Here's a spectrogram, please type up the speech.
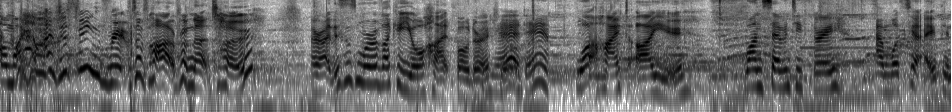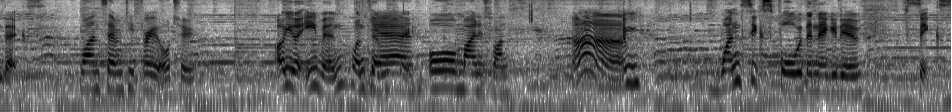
Oh my god. I'm just being ripped apart from that toe. Alright, this is more of like a your height boulder, I feel. Yeah, damn. What height are you? 173, And what's your ape index? 173 or 2. Oh, you're even? 173. Yeah, or minus 1. Ah. I'm 164 with a negative 6.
